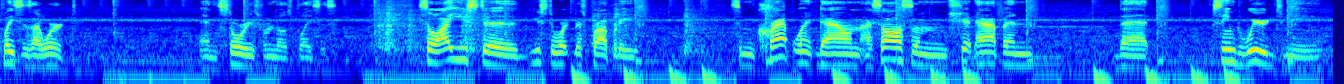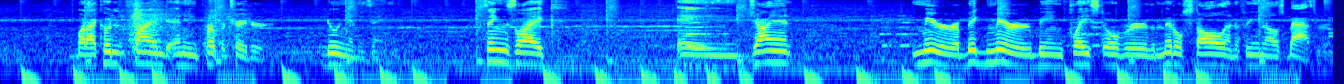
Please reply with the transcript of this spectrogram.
places I worked and stories from those places. So I used to used to work this property. Some crap went down. I saw some shit happen that seemed weird to me, but I couldn't find any perpetrator doing anything. Things like a giant mirror, a big mirror being placed over the middle stall in a female's bathroom.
